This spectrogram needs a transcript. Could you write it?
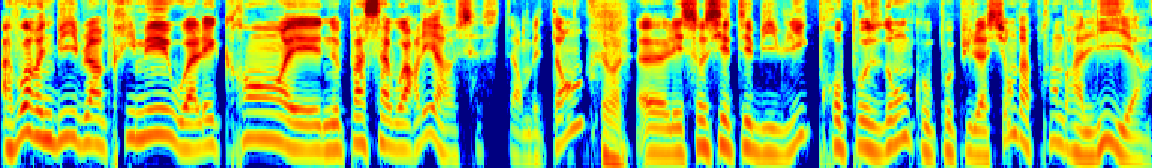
avoir une Bible imprimée ou à l'écran et ne pas savoir lire, c'est embêtant. Euh, les sociétés bibliques proposent donc aux populations d'apprendre à lire,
